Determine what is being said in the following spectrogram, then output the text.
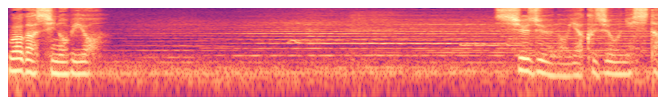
我が忍びよ。主従の約定に従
